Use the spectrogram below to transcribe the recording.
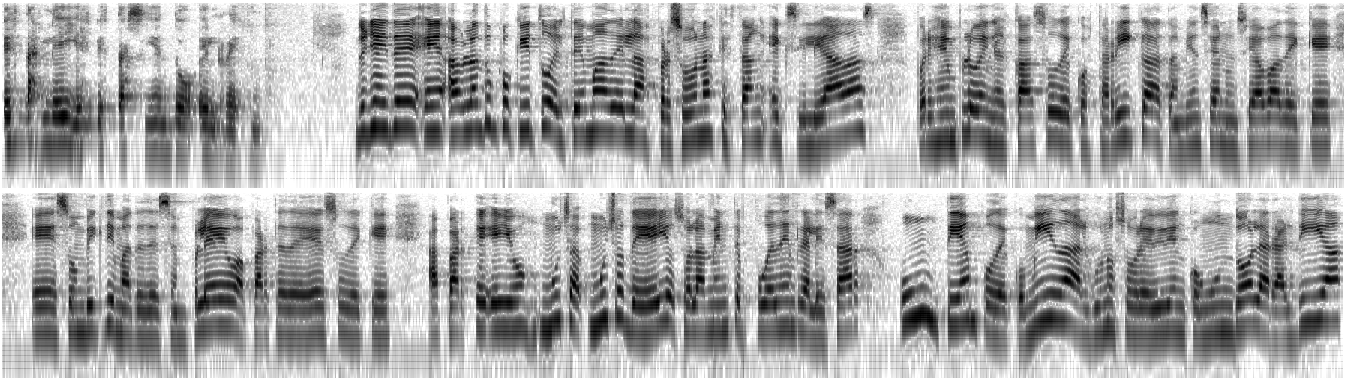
estas leyes que está haciendo el régimen. Doña Aide, eh, hablando un poquito del tema de las personas que están exiliadas, por ejemplo, en el caso de Costa Rica también se anunciaba de que eh, son víctimas de desempleo, aparte de eso, de que aparte ellos, muchos de ellos solamente pueden realizar un tiempo de comida, algunos sobreviven con un dólar al día.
